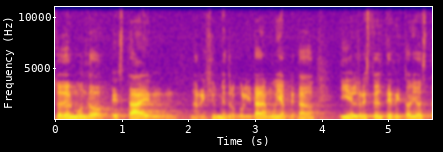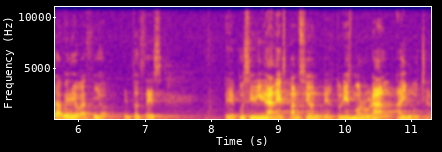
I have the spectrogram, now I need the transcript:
todo el mundo está en la región metropolitana muy apretado y el resto del territorio está medio vacío. Entonces, eh, posibilidad de expansión del turismo rural hay mucha,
